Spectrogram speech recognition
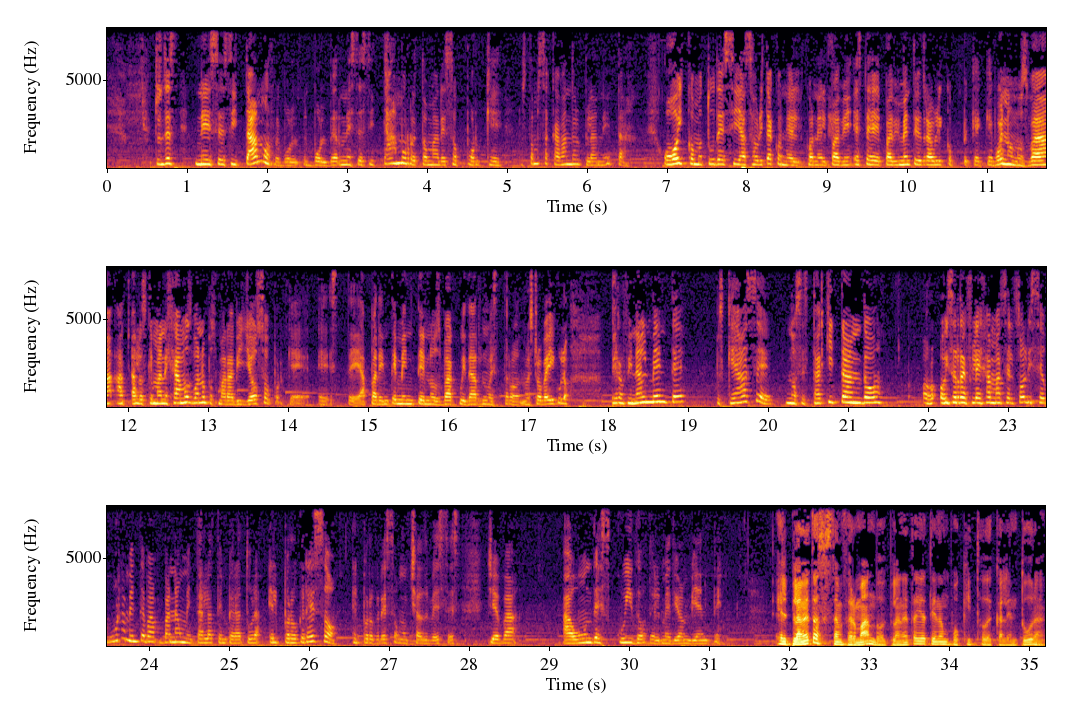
Entonces necesitamos volver, necesitamos retomar eso porque estamos acabando el planeta. Hoy, como tú decías, ahorita con el con el este pavimento hidráulico que, bueno nos va a, a, los que manejamos, bueno pues maravilloso porque este aparentemente nos va a cuidar nuestro nuestro vehículo, pero finalmente pues qué hace? Nos está quitando hoy se refleja más el sol y seguramente van a aumentar la temperatura. El progreso, el progreso muchas veces lleva a un descuido del medio ambiente. El planeta se está enfermando, el planeta ya tiene un poquito de calentura.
